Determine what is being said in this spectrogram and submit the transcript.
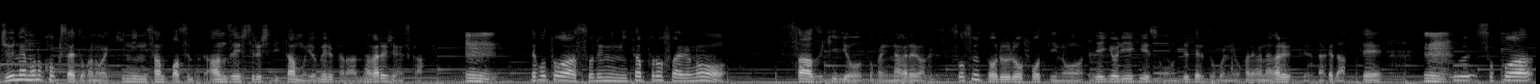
10年物国債とかの方が金利2、3%で安全してるし、リターンも読めるから流れるじゃないですか。うん。ってことは、それに似たプロファイルの SARS 企業とかに流れるわけです。そうすると、ルールオフ40の営業利益率も出てるところにお金が流れるっていうだけであって、うん。僕そこは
